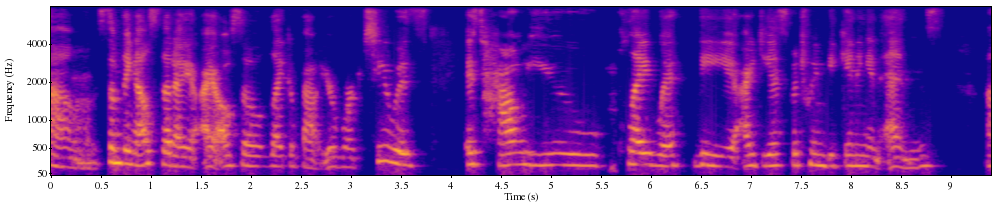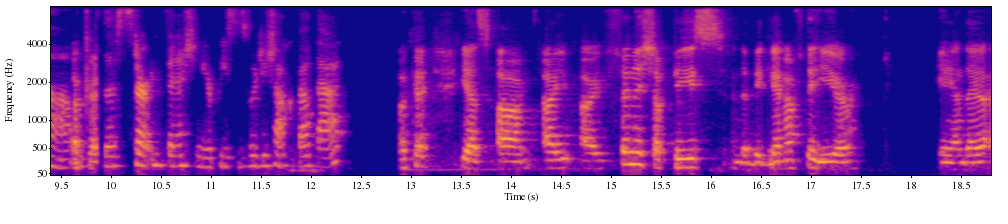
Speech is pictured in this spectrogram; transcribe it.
Um, something else that I, I also like about your work too is is how you play with the ideas between beginning and ends, um, okay. the start and finish in your pieces. Would you talk about that? Okay, yes. Um, I, I finished a piece in the beginning of the year and I,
